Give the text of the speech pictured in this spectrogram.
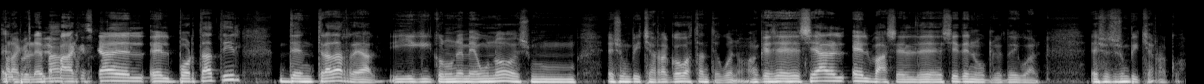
El Para, problema, que, para que sea el, el portátil de entrada real. Y, y con un M1 es un, es un bicharraco bastante bueno. Aunque se- sea el, el base, el de 7 núcleos, da igual. Eso es un bicharraco.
